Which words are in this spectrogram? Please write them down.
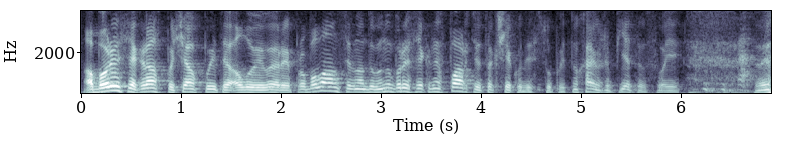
а Борис якраз почав пити алоє вери про баланс, і вона думає, ну Борис як не в партію, так ще кудись вступить. Ну хай вже п'єте в свої.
